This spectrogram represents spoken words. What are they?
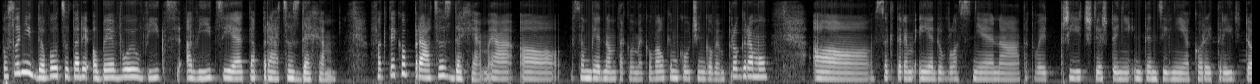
poslední dobou, co tady objevuju víc a víc, je ta práce s dechem. Fakt jako práce s dechem. Já uh, jsem v jednom takovém jako velkém coachingovém programu, uh, se kterým i jedu vlastně na takový tři, čtyřdenní intenzivní jako retreat do,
